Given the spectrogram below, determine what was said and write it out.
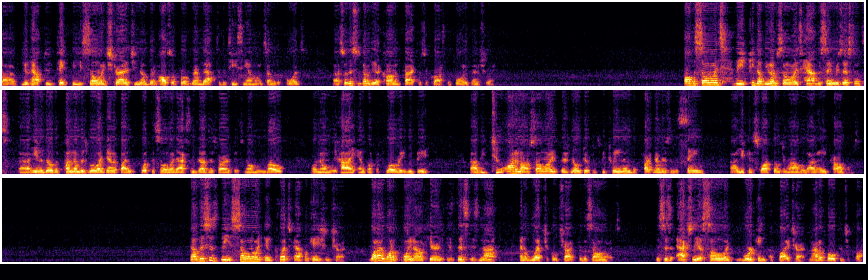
uh, you have to take the solenoid strategy number and also program that to the TCM on some of the Fords. Uh, so this is going to be a common practice across the board eventually. All the solenoids, the PWM solenoids, have the same resistance, uh, even though the pun numbers will identify what the solenoid actually does as far as it's normally low or normally high and what the flow rate would be. Uh, the two on and off solenoids, there's no difference between them. The part numbers are the same. Uh, you can swap those around without any problems. Now this is the solenoid and clutch application chart. What I want to point out here is this is not an electrical chart for the solenoids. This is actually a solenoid working apply chart, not a voltage apply.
